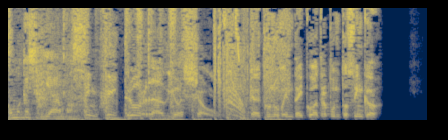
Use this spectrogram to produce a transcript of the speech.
¿Cómo que se llama? Sin filtro radio show. Kaku 94.5.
